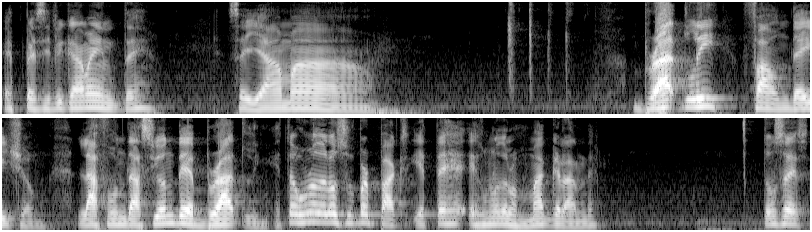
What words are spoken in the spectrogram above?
específicamente. Se llama Bradley Foundation, la fundación de Bradley. Este es uno de los super PACs y este es uno de los más grandes. Entonces,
